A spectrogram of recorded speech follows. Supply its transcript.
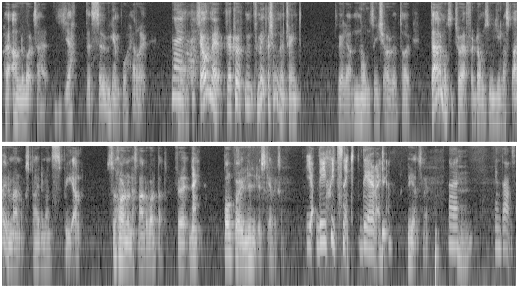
har jag aldrig varit så här jättesugen på heller. Nej. Eh, Så jag håller med. För jag tror att för mig personligen tror jag inte att spel jag någonsin kör överhuvudtaget. Däremot så tror jag för de som gillar Spiderman och Spidermans spel så har det nog nästan aldrig varit bättre. För det, Nej. folk var ju lyriska liksom. Ja, det är skitsnyggt. Det är det verkligen. Det är jättesnyggt. Nej, Mm. Inte alls.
